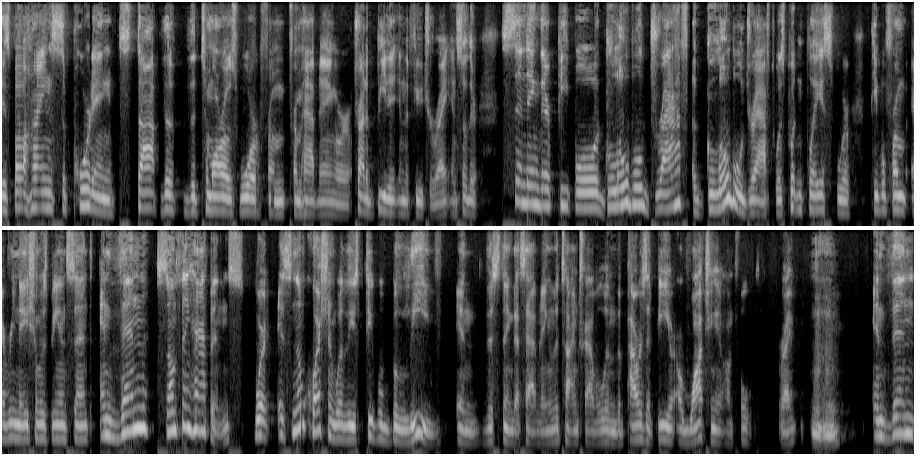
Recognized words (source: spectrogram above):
is behind supporting stop the the tomorrow's war from from happening or try to beat it in the future, right? And so they're sending their people global draft. A global draft was put in place where people from every nation was being sent, and then something happens where it's no question whether these people believe in this thing that's happening and the time travel and the powers that be are watching it unfold, right? hmm And then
